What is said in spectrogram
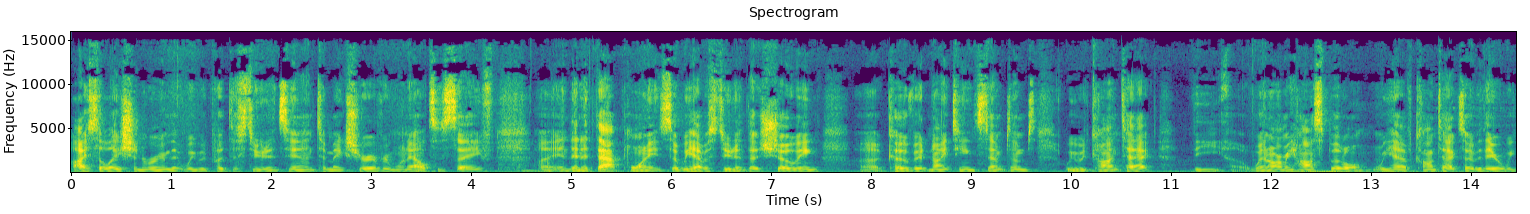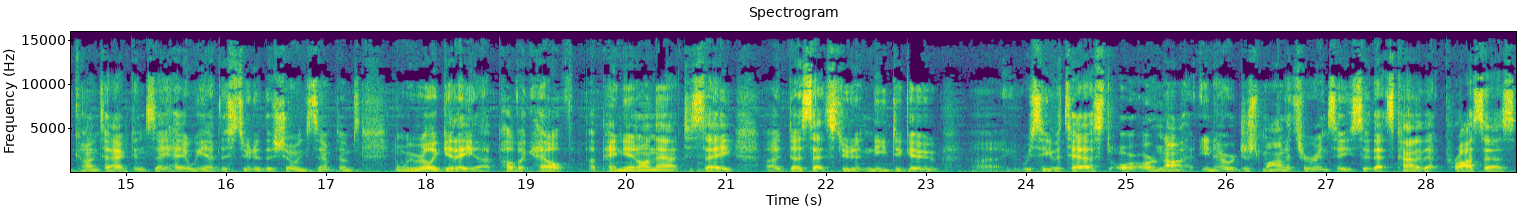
isolation room that we would put the students in to make sure everyone else is safe. Uh, and then at that point, so we have a student that's showing uh, COVID 19 symptoms, we would contact the uh, Winn Army Hospital. We have contacts over there. We contact and say, hey, we have this student that's showing symptoms. And we really get a uh, public health opinion on that to say, uh, does that student need to go uh, receive a test or, or not, you know, or just monitor and see. So that's kind of that process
